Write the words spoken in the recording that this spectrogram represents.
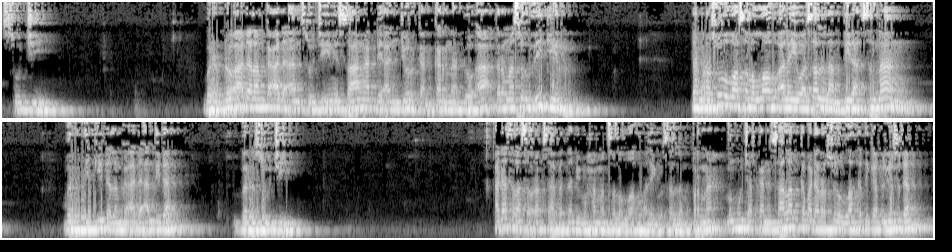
suci. Berdoa dalam keadaan suci ini sangat dianjurkan karena doa termasuk zikir. Dan Rasulullah Shallallahu Alaihi Wasallam tidak senang berzikir dalam keadaan tidak bersuci. Ada salah seorang sahabat Nabi Muhammad Sallallahu Alaihi Wasallam pernah mengucapkan salam kepada Rasulullah ketika beliau sedang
